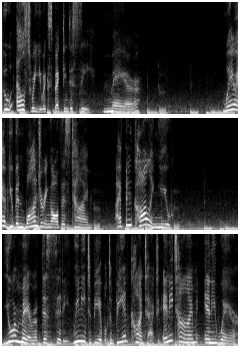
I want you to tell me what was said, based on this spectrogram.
Who else were you expecting to see, Mayor? Where have you been wandering all this time? I've been calling you. You're mayor of this city. We need to be able to be in contact anytime, anywhere.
